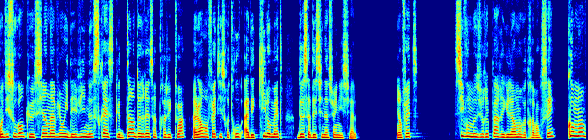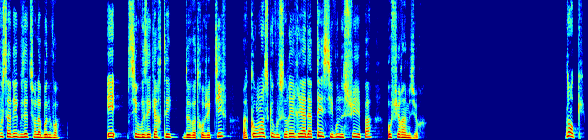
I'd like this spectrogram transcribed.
On dit souvent que si un avion y dévie ne serait-ce que d'un degré sa trajectoire, alors en fait il se retrouve à des kilomètres de sa destination initiale. Et en fait, si vous ne mesurez pas régulièrement votre avancée, comment vous savez que vous êtes sur la bonne voie? Et si vous vous écartez de votre objectif, bah, comment est-ce que vous serez réadapté si vous ne suivez pas au fur et à mesure? Donc,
